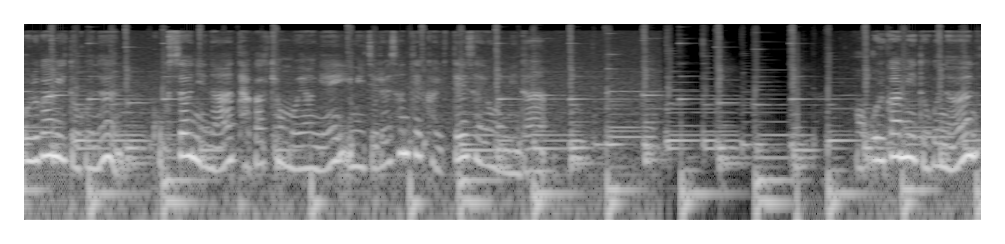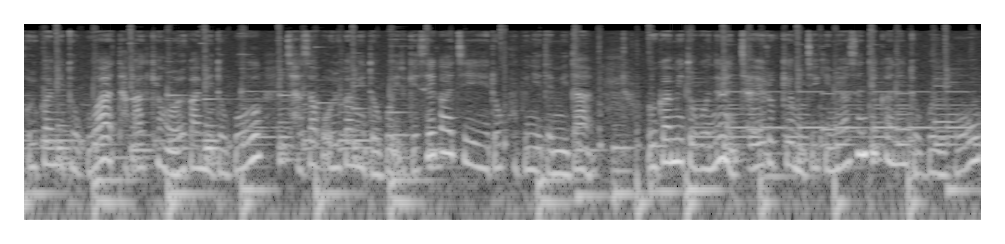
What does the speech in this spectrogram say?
올가미 도구는 곡선이나 다각형 모양의 이미지를 선택할 때 사용합니다. 어, 올가미 도구는 올가미 도구와 다각형 올가미 도구, 자석 올가미 도구 이렇게 세 가지로 구분이 됩니다. 올가미 도구는 자유롭게 움직이며 선택하는 도구이고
